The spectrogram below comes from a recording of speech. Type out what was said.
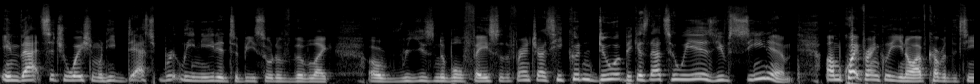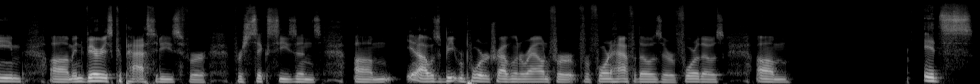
In that situation when he desperately needed to be sort of the like a reasonable face of the franchise he couldn't do it because that's who he is. You've seen him. Um quite frankly you know I've covered the team um, in various capacities for for six seasons. Um, you know, I was a beat reporter traveling around for for four and a half of those or four of those. Um, it's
